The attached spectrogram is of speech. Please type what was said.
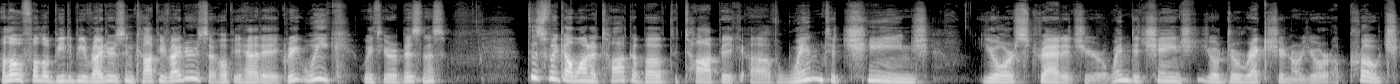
Hello, fellow B2B writers and copywriters. I hope you had a great week with your business. This week, I want to talk about the topic of when to change your strategy or when to change your direction or your approach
